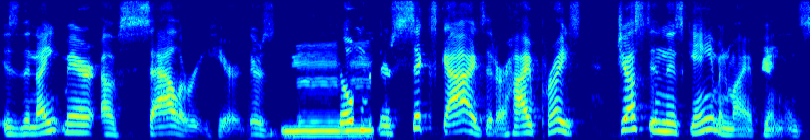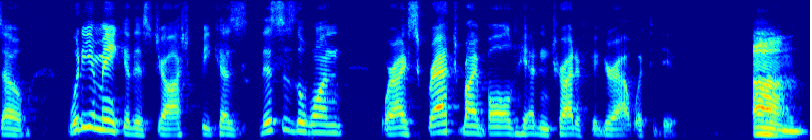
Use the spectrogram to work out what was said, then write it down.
is the nightmare of salary here. There's mm-hmm. so there's six guys that are high priced just in this game, in my opinion. So what do you make of this, Josh? Because this is the one where I scratch my bald head and try to figure out what to do. Um,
